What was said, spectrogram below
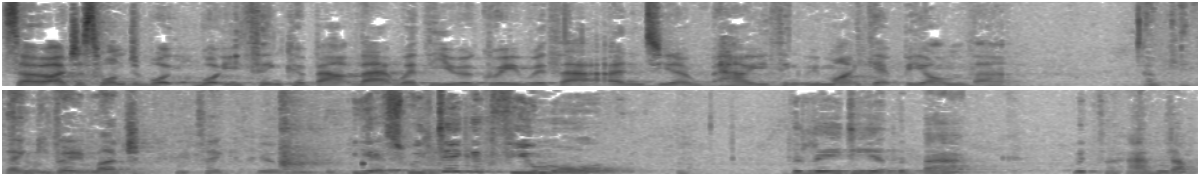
So I just wondered what, what you think about that, whether you agree with that, and you know how you think we might get beyond that. Okay, thank you very much. We'll take a few more. Yes, we'll take a few more. The lady at the back with her hand up.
